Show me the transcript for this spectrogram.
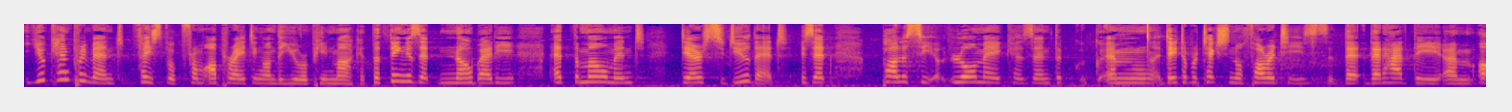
you can prevent Facebook from operating on the European market. The thing is that nobody at the moment dares to do that. Is that policy lawmakers and the um, data protection authorities that, that have the um, uh,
